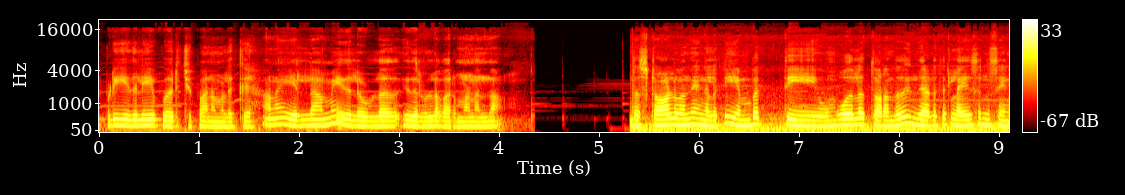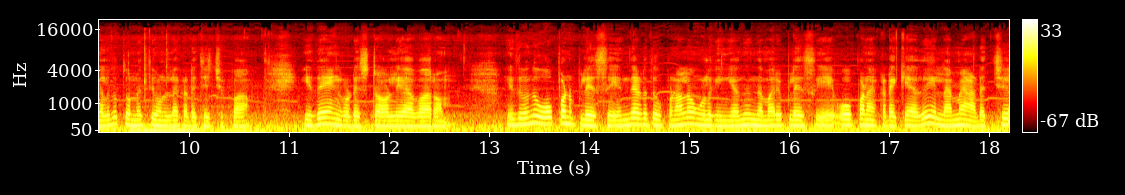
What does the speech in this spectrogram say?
இப்படி இதுலேயே போயிடுச்சுப்பா நம்மளுக்கு. ஆனால் எல்லாமே இதில் உள்ள இதில் உள்ள வருமானம் தான். இந்த ஸ்டால் வந்து எங்களுக்கு எண்பத்தி ஒம்போதில் திறந்தது. இந்த இடத்துக்கு லைசன்ஸ் எங்களுக்கு தொண்ணூற்றி ஒன்றில் கிடச்சிச்சுப்பா. இதே எங்களுடைய ஸ்டால் வியாபாரம். இது வந்து ஓப்பன் பிளேஸ் எந்த இடத்துக்கு போனாலும் உங்களுக்கு இங்கே வந்து இந்த மாதிரி பிளேஸ் ஓப்பனாக கிடைக்காது. எல்லாமே அடைச்சி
